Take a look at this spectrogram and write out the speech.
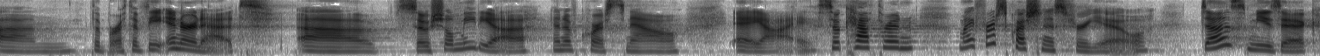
um, the birth of the internet, uh, social media, and of course now AI. So, Kathryn, my first question is for you. Does music,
